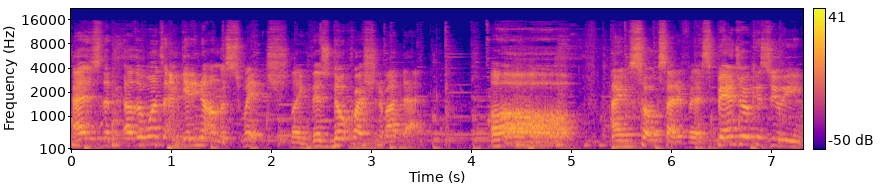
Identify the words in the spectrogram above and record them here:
as the other ones, I'm getting it on the Switch. Like, there's no question about that. Oh, I'm so excited for this. Banjo Kazooie,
